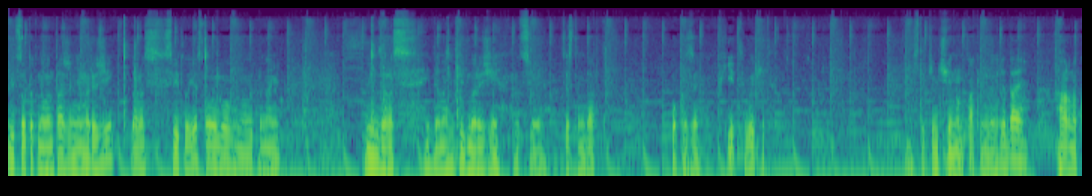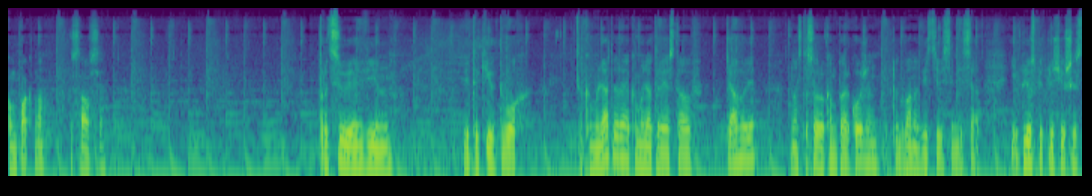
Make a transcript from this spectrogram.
відсоток навантаження мережі. Зараз світло є, слава Богу, ну, але принаймні він зараз йде нам від мережі, працює. Це стандарт. Покази вхід, вихід. Ось таким чином так він виглядає. Гарно, компактно вписався. Працює він від таких двох акумуляторів. Акумулятори я ставив тягові на 140 ампер кожен, тобто 2 на 280. І плюс підключивши ось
